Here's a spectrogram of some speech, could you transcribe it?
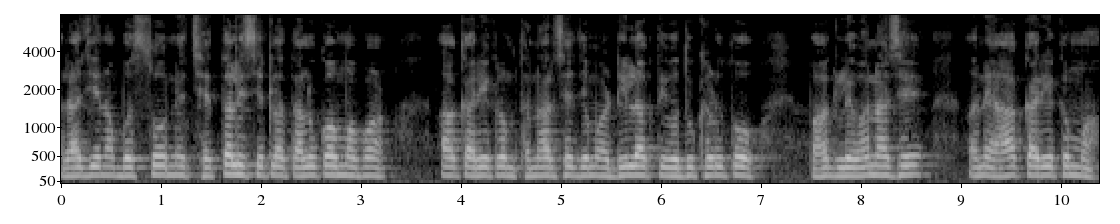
રાજ્યના બસો ને છેતાલીસ જેટલા તાલુકાઓમાં પણ આ કાર્યક્રમ થનાર છે, જેમાં અઢી લાખથી વધુ ખેડૂતો ભાગ લેવાના છે અને આ કાર્યક્રમમાં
